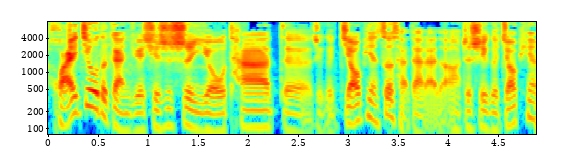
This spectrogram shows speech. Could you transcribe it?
怀旧的感觉，其实是由它的这个胶片色彩带来的啊。这是一个胶片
